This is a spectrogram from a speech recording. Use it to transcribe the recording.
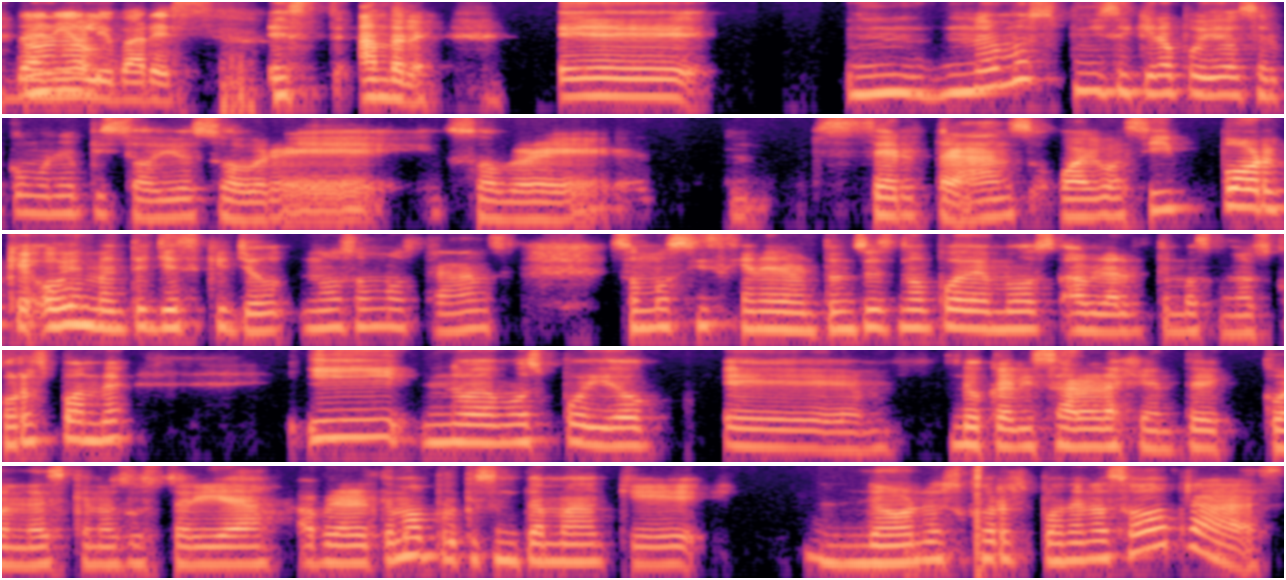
Dani no. Olivares. Este, ándale. Eh, no hemos ni siquiera podido hacer como un episodio sobre, sobre ser trans o algo así, porque obviamente Jessica y yo no somos trans, somos cisgénero, entonces no podemos hablar de temas que nos corresponde y no hemos podido eh, localizar a la gente con las que nos gustaría hablar el tema porque es un tema que no nos corresponde a nosotras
